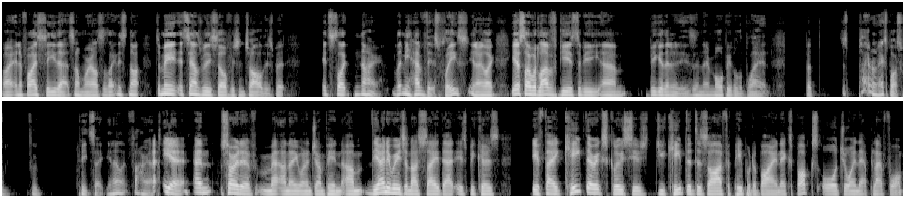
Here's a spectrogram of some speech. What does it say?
right? And if I see that somewhere else, it's like it's not. To me, it sounds really selfish and childish, but it's like, no, let me have this, please. You know, like, yes, I would love Gears to be um, bigger than it is, and there are more people to play it, but just play it on Xbox for, for Pete's sake. You know, like far out. Yeah, and sorry to Matt. I know you want to jump in. Um, the only reason I say that is because if they keep their exclusives, you keep the desire for people to buy an Xbox or join that platform.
